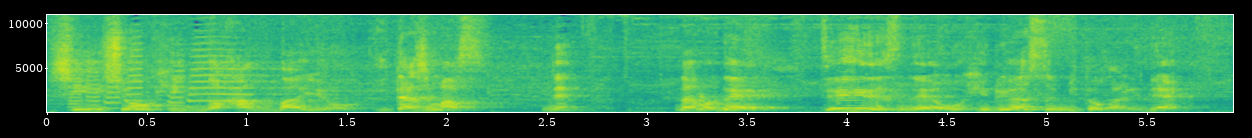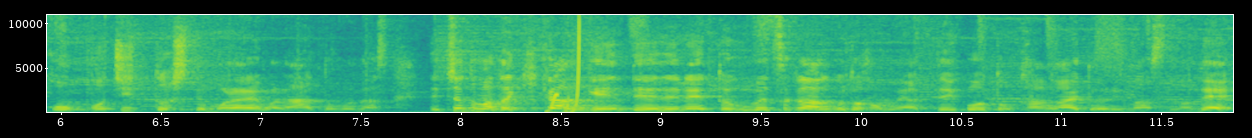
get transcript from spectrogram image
新商品の販売をいたします。ね。なのでぜひですねお昼休みとかにねこうポチッとしてもらえればなと思います。でちょっとまた期間限定でね特別価格とかもやっていこうと考えておりますので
